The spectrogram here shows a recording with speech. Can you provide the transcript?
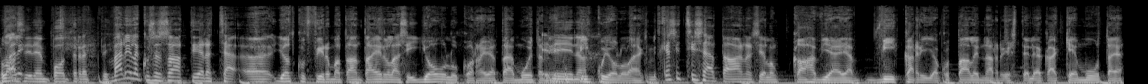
Lasinen potretti. Välillä kun sä saat tiedä, että sä, ö, jotkut firmat antaa erilaisia joulukoreja tai muita niin, niin pikkujoululahjaksi, mitkä sit sisältää aina, siellä on kahvia ja viikkari joku Tallinnan risteily ja kaikkea muuta. Ja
